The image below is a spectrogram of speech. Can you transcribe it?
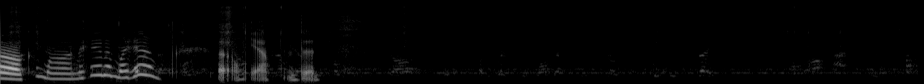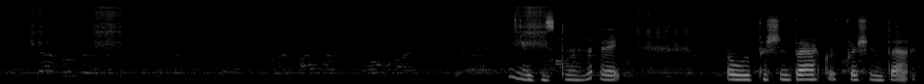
Oh, come on. I hit him, I hit him. Oh, yeah, I'm dead. He's dead. Alright. Oh, we're pushing back, we're pushing back.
